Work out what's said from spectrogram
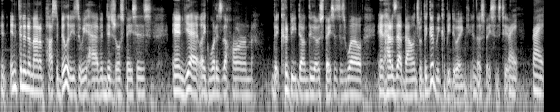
an infinite amount of possibilities that we have in digital spaces, and yet, like, what is the harm that could be done through those spaces as well, and how does that balance with the good we could be doing in those spaces too? Right, right.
